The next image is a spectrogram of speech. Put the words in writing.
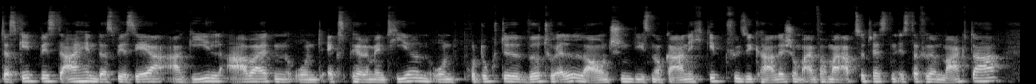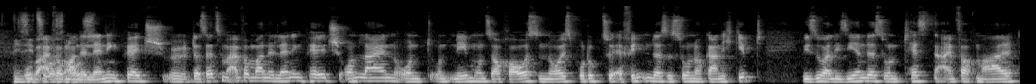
das geht bis dahin, dass wir sehr agil arbeiten und experimentieren und Produkte virtuell launchen, die es noch gar nicht gibt, physikalisch, um einfach mal abzutesten, ist dafür ein Markt da? Wie sieht einfach mal eine Landingpage, äh, da setzen wir einfach mal eine Landingpage online und, und nehmen uns auch raus, ein neues Produkt zu erfinden, das es so noch gar nicht gibt, visualisieren das und testen einfach mal,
